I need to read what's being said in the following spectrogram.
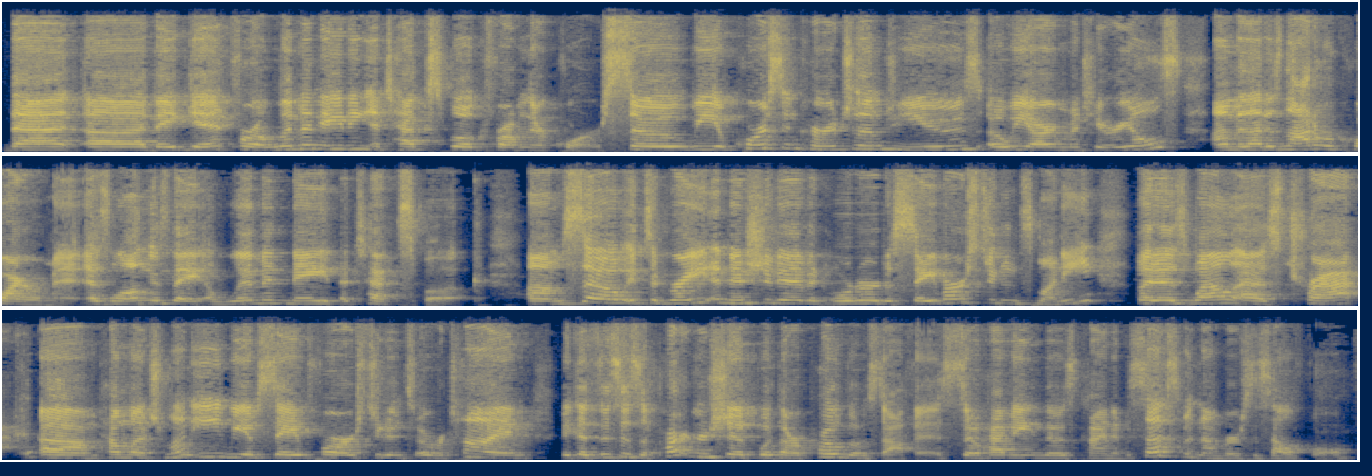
that uh, they get for eliminating a textbook from their course. So we, of course, encourage them to use OER materials, um, but that is not a requirement as long as they eliminate a textbook. Um, so it's a great initiative in order to save our students money, but as well as track um, how much money we have saved for our students over time, because this is a partnership with our provost office. So having those kind of assessment numbers is helpful.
